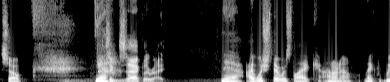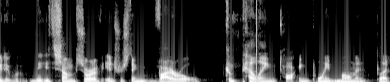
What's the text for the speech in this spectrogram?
So, yeah, That's exactly right. yeah. I wish there was like I don't know, like we do, it's some sort of interesting viral, compelling talking point moment. But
